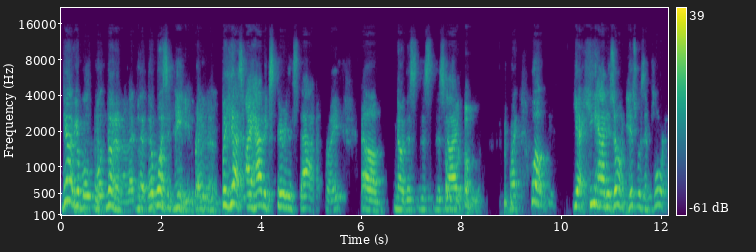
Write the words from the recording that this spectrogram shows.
Yeah, yeah well, well no, no, no, that, that, that, wasn't me, right? But yes, I have experienced that, right? Um, no, this, this, this guy, right? Well, yeah, he had his own. His was in Florida.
